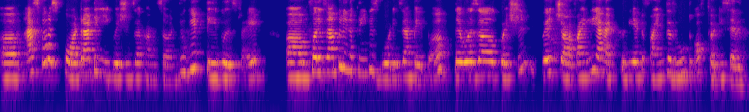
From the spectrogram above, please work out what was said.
Um, as far as quadratic equations are concerned, you get tables, right? Um, for example, in a previous board exam paper, there was a question which uh, finally I had to, we had to find the root of 37.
